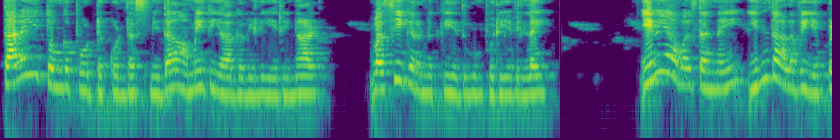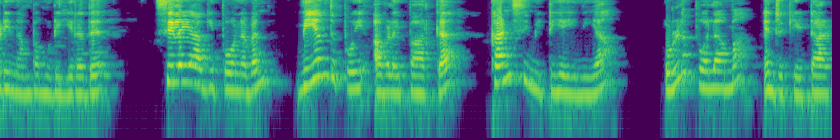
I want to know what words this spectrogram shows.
தலையை தொங்க போட்டுக் கொண்ட ஸ்மிதா அமைதியாக வெளியேறினாள். வசீகரனுக்கு எதுவும் புரியவில்லை. இனி அவள் தன்னை இந்த அளவு எப்படி நம்ப முடிகிறது? சிலையாகி போனவன் வியந்து போய் அவளை பார்க்க கண் சிமிட்டிய இனியா உள்ள போலாமா? என்று கேட்டாள்.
